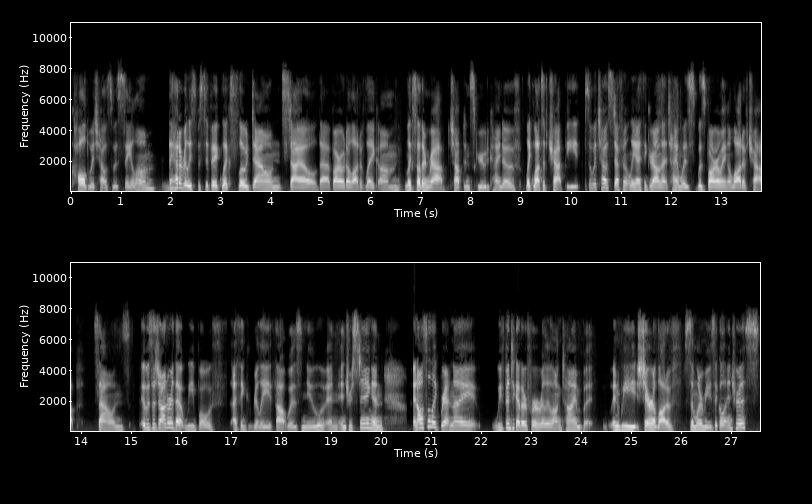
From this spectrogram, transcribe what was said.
called Witch House was Salem. They had a really specific like slowed down style that borrowed a lot of like um like southern rap, chopped and screwed kind of, like lots of trap beat. So Witch House definitely I think around that time was was borrowing a lot of trap sounds. It was a genre that we both I think really thought was new and interesting and and also like Brant and I, we've been together for a really long time, but and we share a lot of similar musical interests.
